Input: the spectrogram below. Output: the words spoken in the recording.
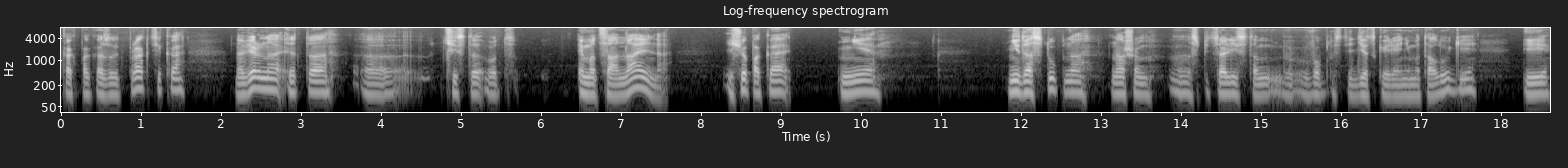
как показывает практика, наверное, это э, чисто вот эмоционально еще пока не недоступно нашим э, специалистам в области детской реаниматологии и,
